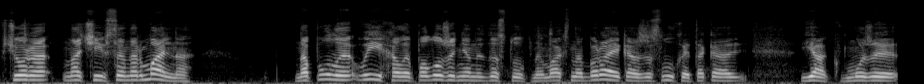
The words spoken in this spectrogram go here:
Вчора, наче і все нормально. На поле виїхали, положення недоступне. Макс набирає і каже: слухай, така як, може,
